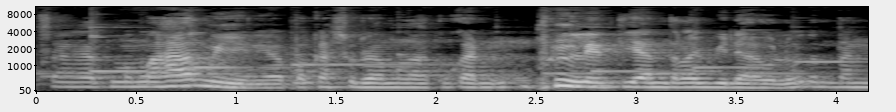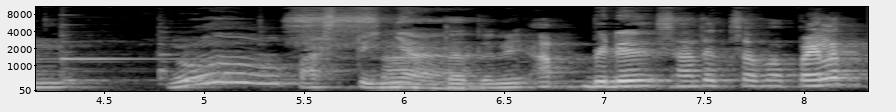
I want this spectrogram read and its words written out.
sangat memahami ini apakah sudah melakukan penelitian terlebih dahulu tentang oh pastinya. Santet ini. Ap- beda santet sama pelet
